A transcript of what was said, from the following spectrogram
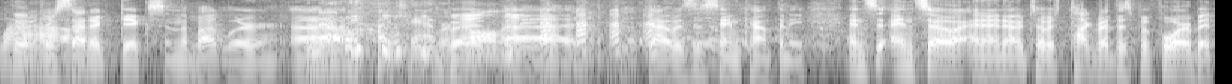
the prosthetic dicks in the Butler. Uh, No, I can't but, recall uh, that was the same company, and so, and so, and I know I talked about this before, but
